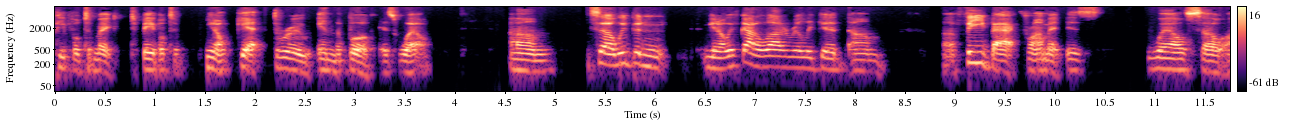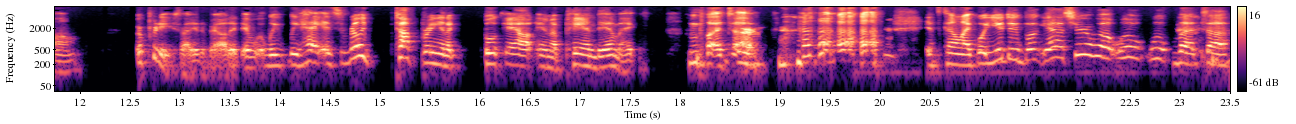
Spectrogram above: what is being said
people to make to be able to you know get through in the book as well. Um, so we've been you know we've got a lot of really good um, uh, feedback from it as well. So um, we're pretty excited about it. it We we hey it's really tough bringing a book out in a pandemic but uh, it's kind of like, well, you do book, yeah, sure, we'll, we'll, we'll. but uh,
